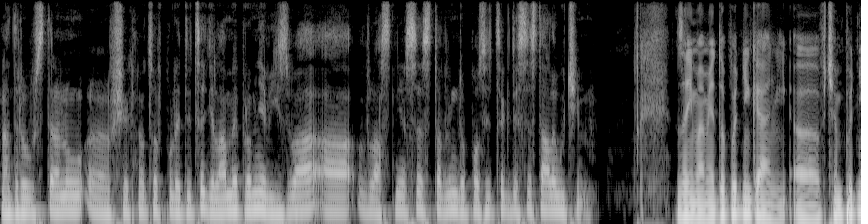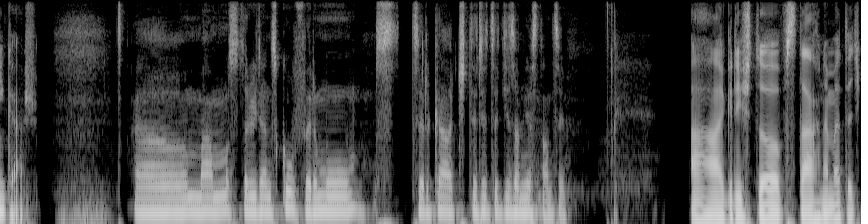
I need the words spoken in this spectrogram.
Na druhou stranu všechno, co v politice dělám, je pro mě výzva a vlastně se stavím do pozice, kdy se stále učím. Zajímá mě to podnikání. V čem podnikáš? Uh, mám strojidenskou firmu s cirka 40 zaměstnanci. A když to vztáhneme teď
